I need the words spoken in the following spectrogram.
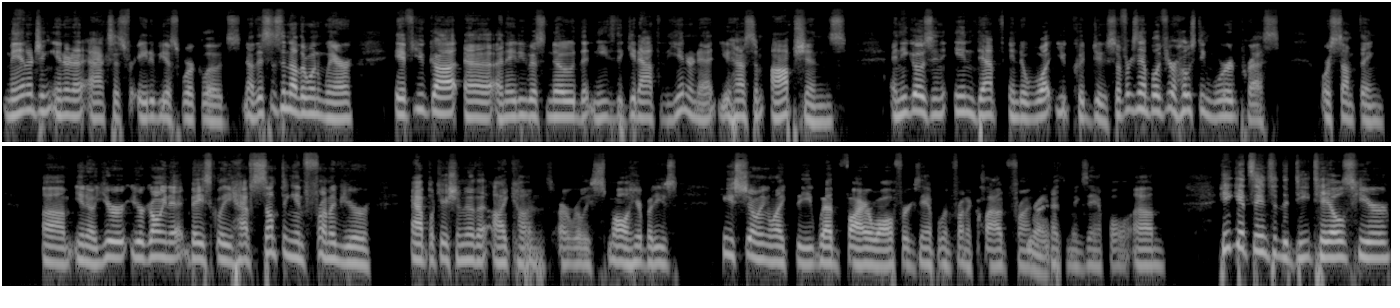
managing internet access for AWS workloads. Now, this is another one where if you've got a, uh, an AWS node that needs to get out to the internet, you have some options and he goes in in depth into what you could do. So, for example, if you're hosting WordPress or something, um, you know, you're you're going to basically have something in front of your application. I know that icons are really small here, but he's he's showing like the web firewall, for example, in front of CloudFront right. as an example. Um, he gets into the details here.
